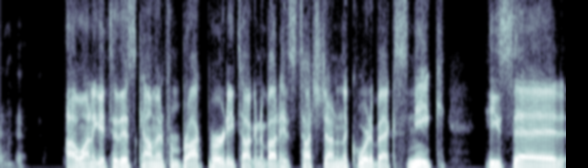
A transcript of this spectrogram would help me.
I want to get to this comment from Brock Purdy talking about his touchdown in the quarterback sneak. He said,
